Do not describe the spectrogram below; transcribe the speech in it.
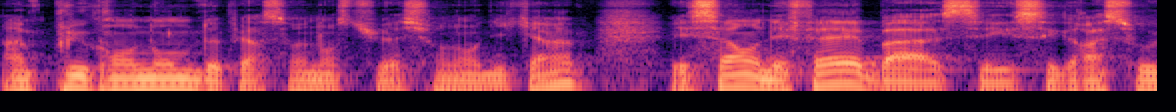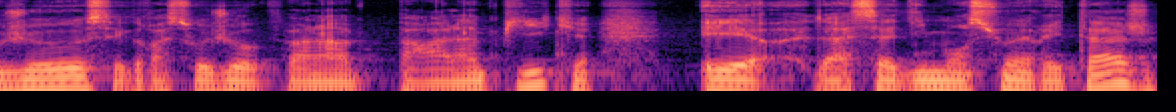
un plus grand nombre de personnes en situation de handicap. Et ça, en effet, bah, c'est grâce aux Jeux, c'est grâce aux Jeux paralympiques et à sa dimension héritage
